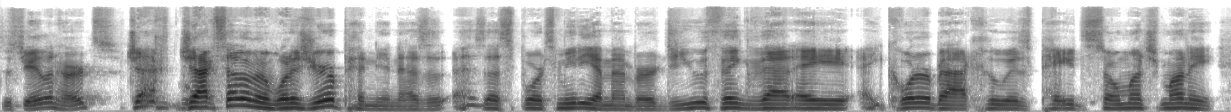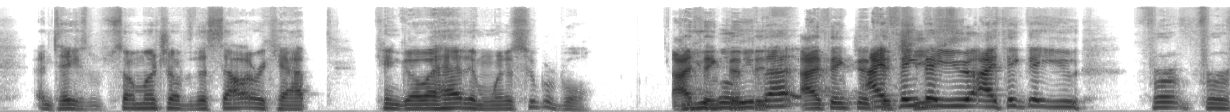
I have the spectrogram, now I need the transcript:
does Jalen Hurts? Jack Jack Settleman, what is your opinion as a, as a sports media member? Do you think that a a quarterback who is paid so much money and takes so much of the salary cap can go ahead and win a Super Bowl? I think believe that, the- that? I think that I think that you I think that you for for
